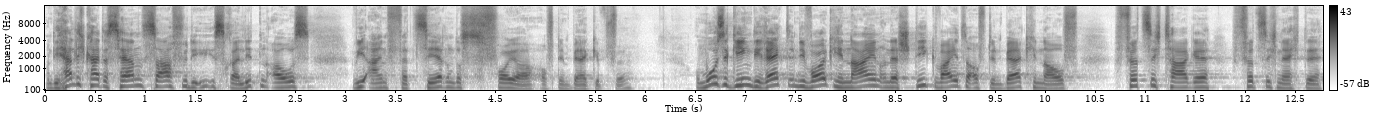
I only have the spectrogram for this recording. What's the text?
Und die Herrlichkeit des Herrn sah für die Israeliten aus wie ein verzehrendes Feuer auf dem Berggipfel. Und Mose ging direkt in die Wolke hinein und er stieg weiter auf den Berg hinauf. 40 Tage, 40 Nächte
